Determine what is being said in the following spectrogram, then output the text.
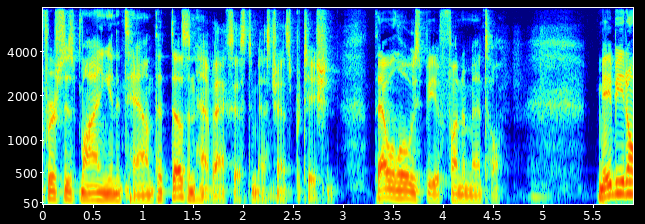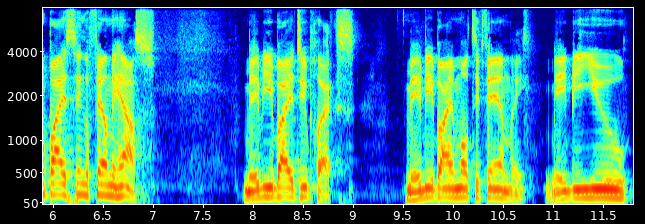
versus buying in a town that doesn't have access to mass transportation. That will always be a fundamental. Maybe you don't buy a single family house. Maybe you buy a duplex. Maybe you buy a multifamily. Maybe you,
